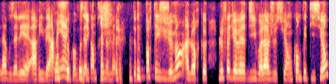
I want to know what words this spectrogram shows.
là, vous allez arriver à rien, vous êtes en train de, de, porter jugement, alors que le fait de lui avoir dit, voilà, je suis en compétition,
